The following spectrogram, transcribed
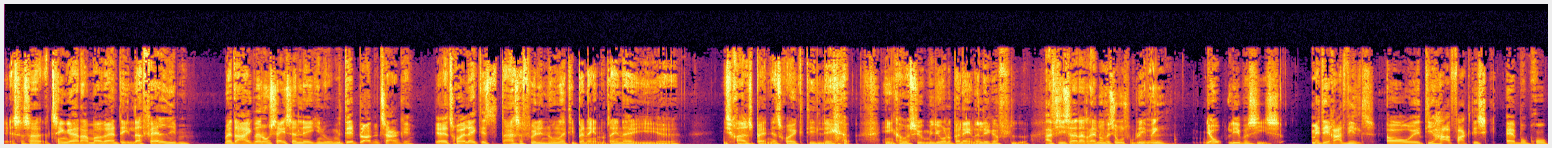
altså, så tænker jeg, at der må være en del, der er faldet i dem. Men der har ikke været nogen sagsanlæg endnu, men det er blot en tanke. Ja, jeg tror heller ikke, det, der er selvfølgelig nogle af de bananer, der ender i, øh, i skraldespanden. Jeg tror ikke, de ligger 1,7 millioner bananer ligger og flyder. Ej, fordi så er der et renovationsproblem, ikke? Jo, lige præcis. Men det er ret vildt, og øh, de har faktisk, apropos,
